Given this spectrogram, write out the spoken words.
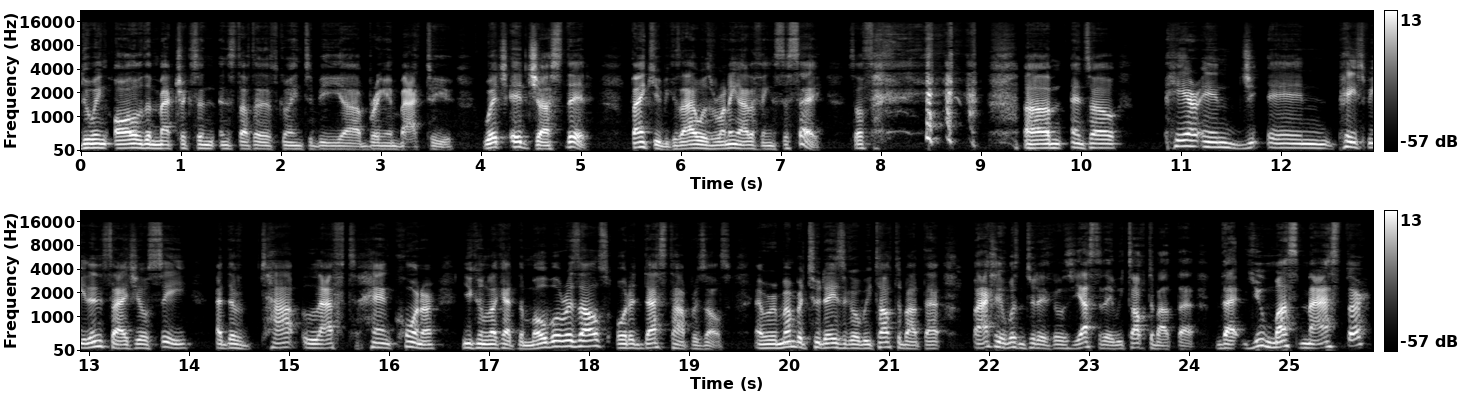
doing all of the metrics and, and, stuff that it's going to be uh, bringing back to you, which it just did. Thank you, because I was running out of things to say. So, um, and so here in in PageSpeed Insights, you'll see at the top left hand corner, you can look at the mobile results or the desktop results. And remember, two days ago, we talked about that. Actually, it wasn't two days ago, it was yesterday. We talked about that, that you must master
